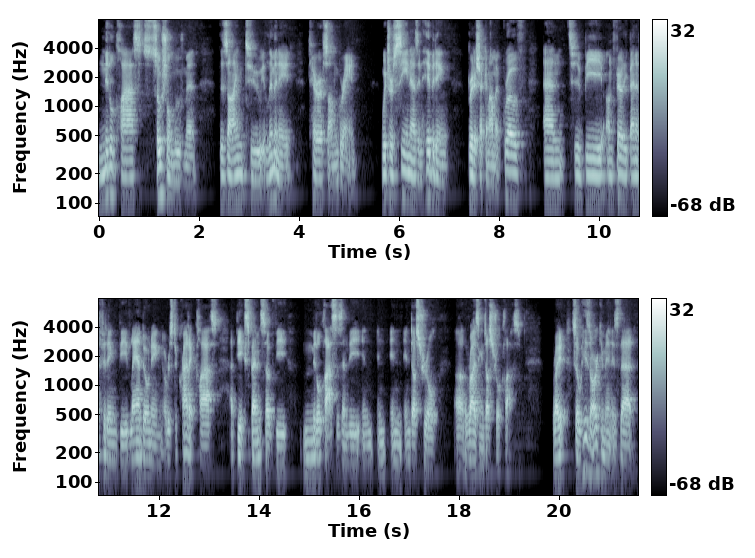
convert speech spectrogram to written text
middle class social movement designed to eliminate tariffs on grain, which are seen as inhibiting British economic growth and to be unfairly benefiting the landowning aristocratic class at the expense of the middle classes and the in, in, in industrial, uh, the rising industrial class, right? So his argument is that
